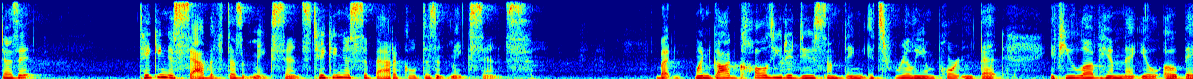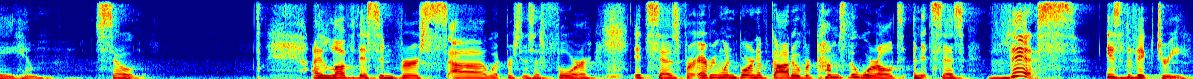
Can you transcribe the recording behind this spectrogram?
does it? Taking a Sabbath doesn't make sense. Taking a sabbatical doesn't make sense. But when God calls you to do something, it's really important that if you love Him, that you'll obey Him. So, I love this in verse, uh, what verse is it? Four. It says, For everyone born of God overcomes the world. And it says, This is the victory.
